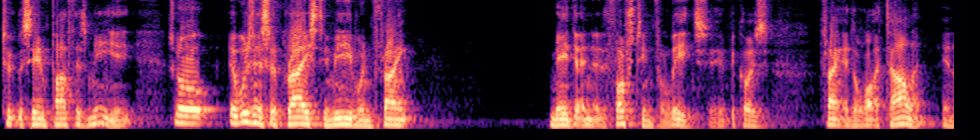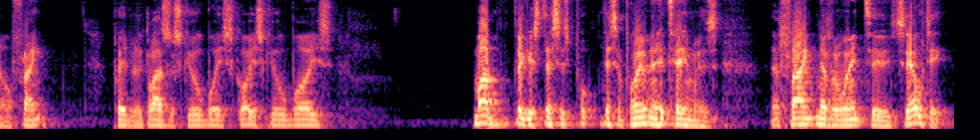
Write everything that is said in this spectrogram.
took the same path as me, so it wasn't a surprise to me when Frank made it into the first team for Leeds uh, because Frank had a lot of talent. You know, Frank played with the Glasgow schoolboys, Scottish schoolboys. My biggest dis- disappointment at the time was that Frank never went to Celtic.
